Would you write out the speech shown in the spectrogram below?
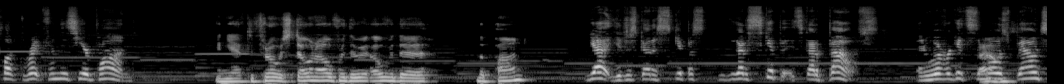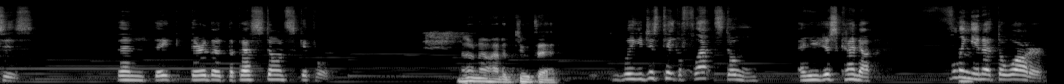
plucked right from this here pond. And you have to throw a stone over the over the the pond. Yeah, you just gotta skip a you gotta skip it. It's gotta bounce, and whoever gets the Bounce. most bounces, then they they're the, the best stone skipper. I don't know how to do that. Well, you just take a flat stone and you just kind of fling it at the water,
